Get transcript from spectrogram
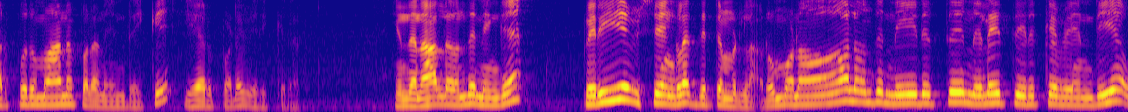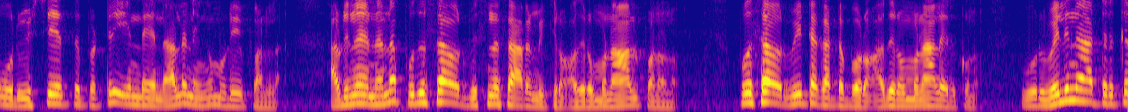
அற்புதமான பலன் இன்றைக்கு ஏற்படவிருக்கிறது. இந்த நாளில் வந்து நீங்கள் பெரிய விஷயங்களை திட்டமிடலாம். ரொம்ப நாள் வந்து நீடித்து நிலைத்து இருக்க வேண்டிய ஒரு விஷயத்தை பற்றி இன்றைய நாளில் நீங்கள் முடிவு பண்ணலாம். அப்படின்னா என்னென்னா புதுசாக ஒரு பிஸ்னஸ் ஆரம்பிக்கிறோம். அது ரொம்ப நாள் பண்ணணும். புதுசாக ஒரு வீட்டை கட்ட போகிறோம் அது ரொம்ப நாள் இருக்கணும். ஒரு வெளிநாட்டிற்கு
